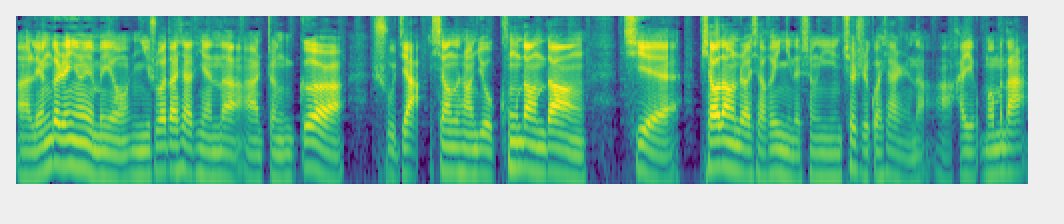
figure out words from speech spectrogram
啊，连个人影也没有。你说大夏天的啊，整个暑假巷子上就空荡荡，且飘荡着小黑你的声音，确实怪吓人的啊。还有么么哒，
